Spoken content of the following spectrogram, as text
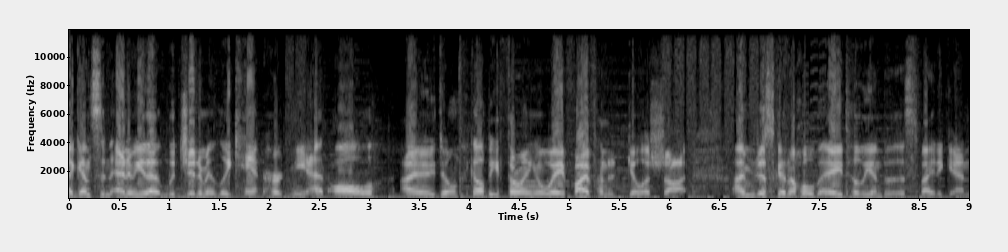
against an enemy that legitimately can't hurt me at all, I don't think I'll be throwing away 500 gil a shot. I'm just gonna hold A till the end of this fight again.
